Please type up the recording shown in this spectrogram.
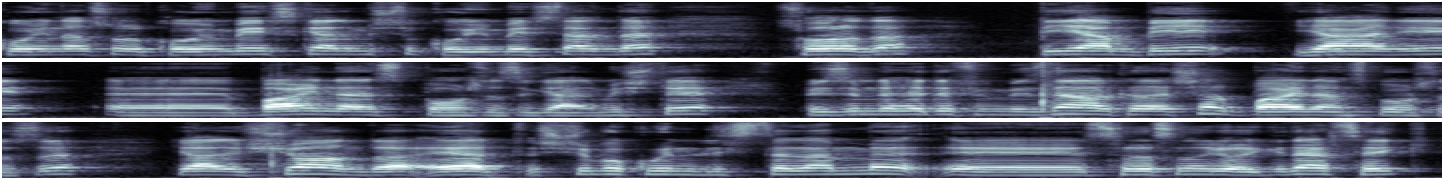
KuCoin'den sonra Coinbase gelmişti. Coinbase'den de sonra da BNB yani e, Binance borsası gelmişti. Bizim de hedefimiz ne arkadaşlar? Binance borsası. Yani şu anda eğer Shiba Coin listelenme e, sırasına göre gidersek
